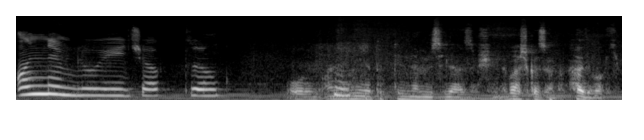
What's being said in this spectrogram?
Annemle uyuyacaktım. Oğlum annenin yatıp dinlenmesi lazım şimdi. Başka zaman. Hadi bakayım.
